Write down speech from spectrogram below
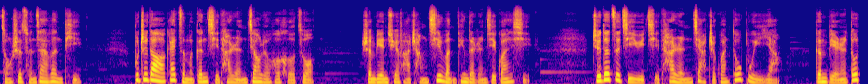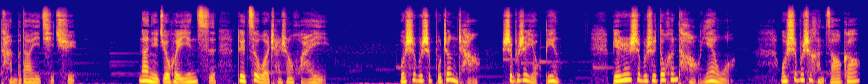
总是存在问题，不知道该怎么跟其他人交流和合作，身边缺乏长期稳定的人际关系，觉得自己与其他人价值观都不一样，跟别人都谈不到一起去，那你就会因此对自我产生怀疑：我是不是不正常？是不是有病？别人是不是都很讨厌我？我是不是很糟糕？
